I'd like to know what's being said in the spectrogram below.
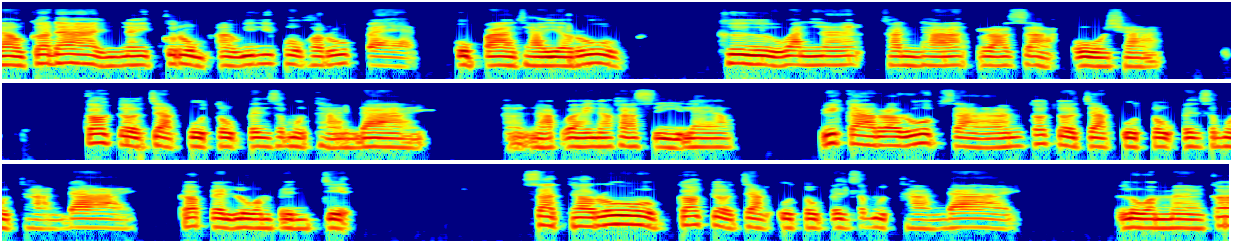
เราก็ได้ในกลุ่มอวิลิโภครูปแปดอุปาทายรูป คือวันนะคันทะรสะโอชา ก็เกิดจากอุตุเป็นสมุทฐานได้นับไว้นะคะสี่แล้ว วิการรูปสามก็เกิดจากอุตุเป็นสมุทฐานได้ ก็เป็นรวมเป็นเจ็ด สัทธรูปก็เกิดจากอุตุเป็นสมุทฐานได้ รวมมาก็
